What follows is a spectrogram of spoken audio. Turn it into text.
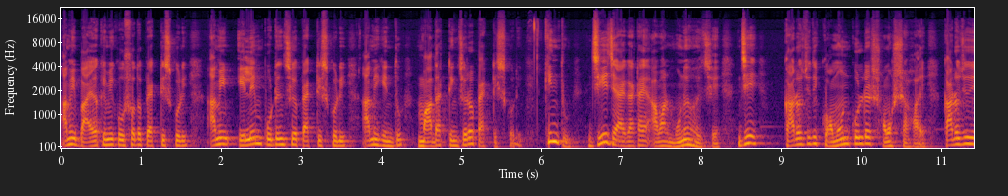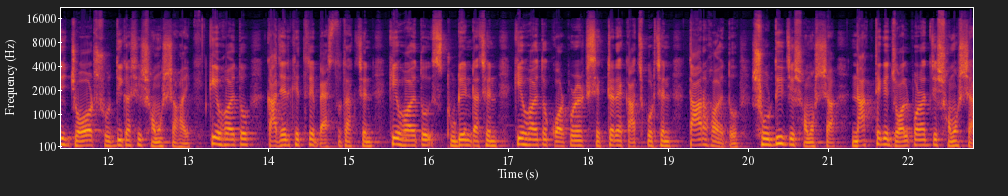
আমি বায়োকেমিক ঔষধও প্র্যাকটিস করি, আমি এলএম পোটেন্সিও প্র্যাকটিস করি, আমি কিন্তু মাদার টিংচারও প্র্যাকটিস করি। কিন্তু যে জায়গাটায় আমার মনে হয়েছে যে কারও যদি কমন কোল্ডের সমস্যা হয়, কারও যদি জ্বর, সর্দি, কাশির সমস্যা হয়, কেউ হয়তো কাজের ক্ষেত্রে ব্যস্ত থাকছেন, কেউ হয়তো স্টুডেন্ট আছেন, কেউ হয়তো কর্পোরেট সেক্টরে কাজ করছেন, তার হয়তো সর্দির যে সমস্যা, নাক থেকে জল পড়ার যে সমস্যা,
